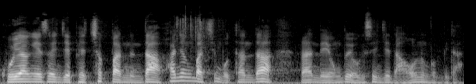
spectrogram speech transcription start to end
고향에서 이제 배척받는다, 환영받지 못한다라는 내용도 여기서 이제 나오는 겁니다.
